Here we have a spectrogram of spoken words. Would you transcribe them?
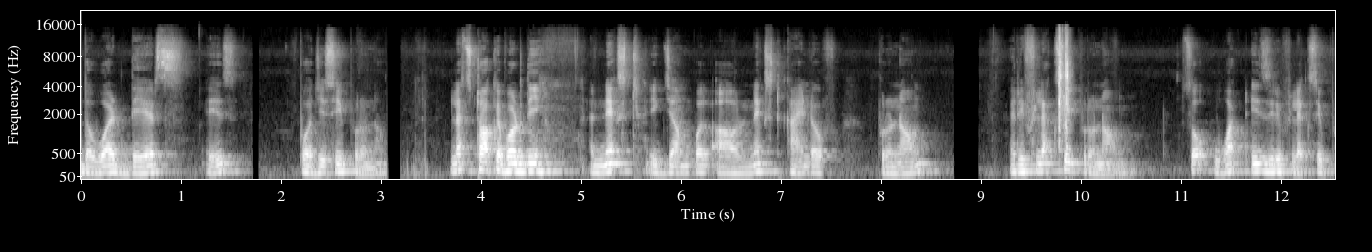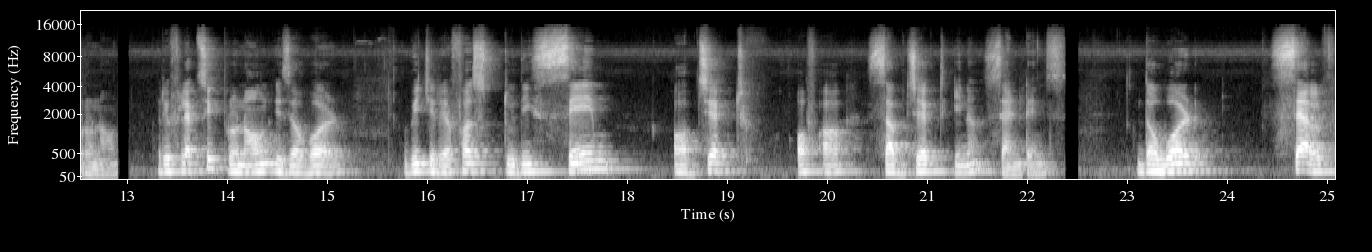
the word theirs is positive pronoun let's talk about the next example और next kind of pronoun reflexive pronoun so what is reflexive pronoun reflexive pronoun is a word which refers to the same object of a subject in a sentence. The word self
